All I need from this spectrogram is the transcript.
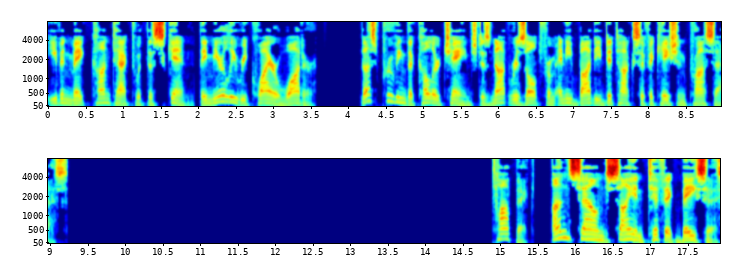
even make contact with the skin they merely require water—thus proving the color change does not result from any body detoxification process. Unsound scientific basis.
